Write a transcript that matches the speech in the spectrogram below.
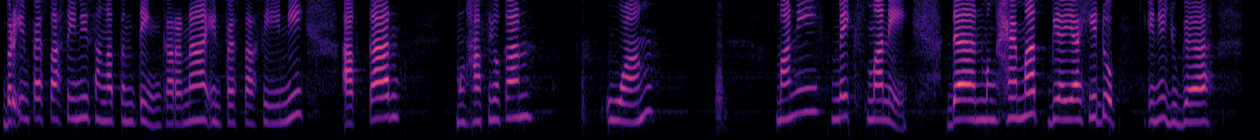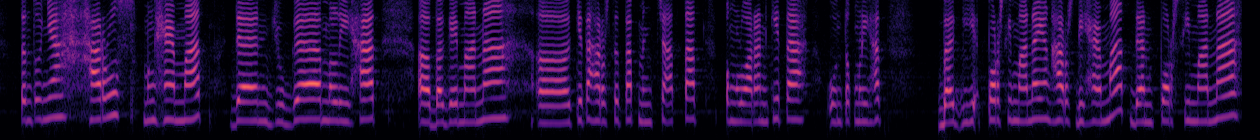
berinvestasi ini sangat penting karena investasi ini akan menghasilkan uang, money makes money, dan menghemat biaya hidup. Ini juga tentunya harus menghemat dan juga melihat uh, bagaimana uh, kita harus tetap mencatat pengeluaran kita untuk melihat bagi porsi mana yang harus dihemat dan porsi mana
